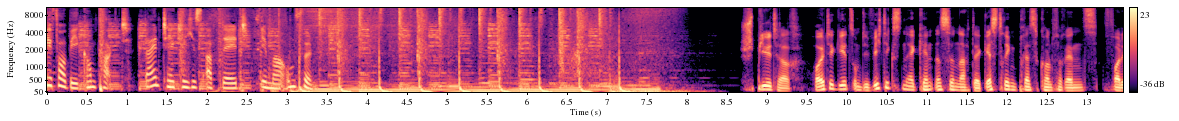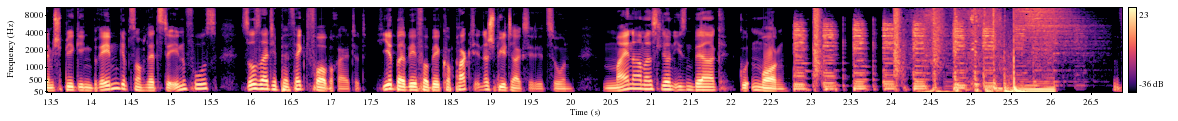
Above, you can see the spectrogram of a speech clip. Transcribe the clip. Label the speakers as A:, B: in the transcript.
A: BVB Kompakt. Dein tägliches Update immer um 5.
B: Spieltag. Heute geht es um die wichtigsten Erkenntnisse nach der gestrigen Pressekonferenz. Vor dem Spiel gegen Bremen gibt es noch letzte Infos. So seid ihr perfekt vorbereitet. Hier bei BVB Kompakt in der Spieltagsedition. Mein Name ist Leon Isenberg. Guten Morgen.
